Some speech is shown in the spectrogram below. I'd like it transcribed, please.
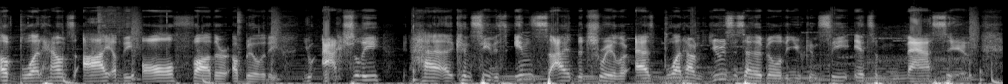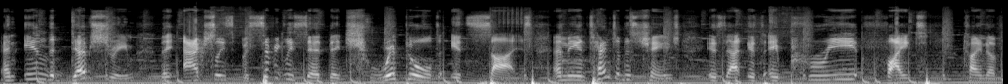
of Bloodhound's Eye of the All-Father ability. You actually can see this inside the trailer as Bloodhound uses that ability. You can see it's massive. And in the dev stream, they actually specifically said they tripled its size. And the intent of this change is that it's a pre-fight kind of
